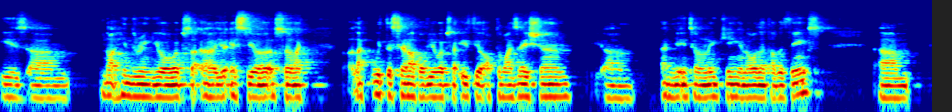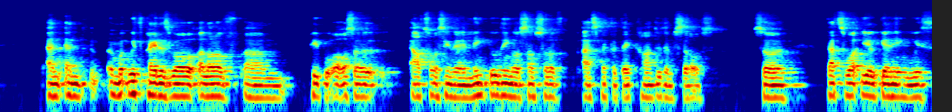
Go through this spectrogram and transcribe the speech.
is um, not hindering your website uh, your SEO. So like like with the setup of your website, with your optimization um, and your internal linking and all that other things. Um, and and with paid as well, a lot of um, people are also outsourcing their link building or some sort of aspect that they can't do themselves. So that's what you're getting with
